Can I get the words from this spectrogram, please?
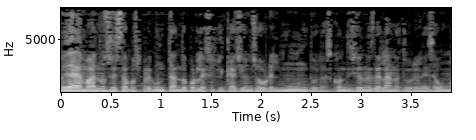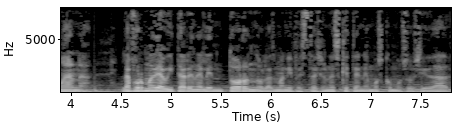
Hoy además nos estamos preguntando por la explicación sobre el mundo, las condiciones de la naturaleza humana, la forma de habitar en el entorno, las manifestaciones que tenemos como sociedad,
